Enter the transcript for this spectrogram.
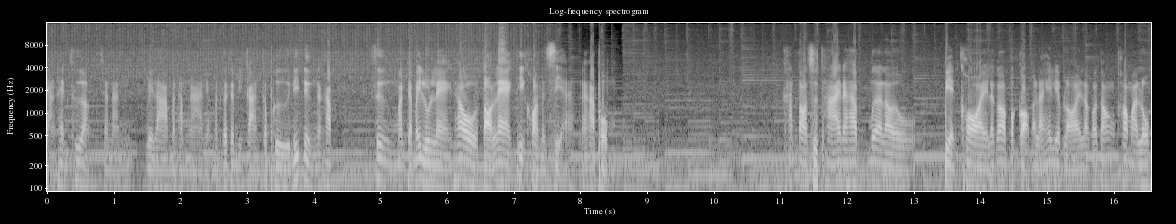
ย่างแท่นเครื่อง ฉะนั้นเวลามันทำงานเนี่ยมันก็จะมีการกระพือนิดหนึงนะครับ ซึ่งมันจะไม่รุนแรงเท่าตอนแรกที่คอยมันเสียนะครับผม ขั้นตอนสุดท้ายนะครับ เมื่อเราเปลี่ยนคอยแล้วก็ประกอบอะไรให้เรียบร้อย เราก็ต้องเข้ามาลบ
